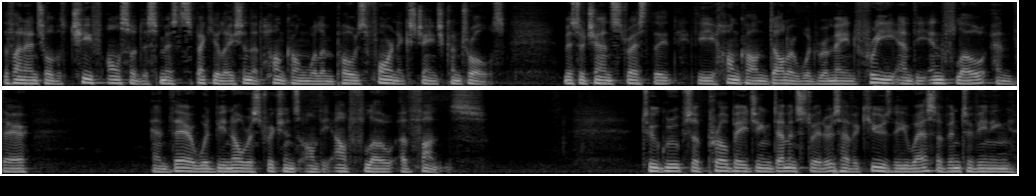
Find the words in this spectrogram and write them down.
The financial chief also dismissed speculation that Hong Kong will impose foreign exchange controls. Mr. Chan stressed that the Hong Kong dollar would remain free and the inflow and there and there would be no restrictions on the outflow of funds. Two groups of pro-Beijing demonstrators have accused the U.S. of intervening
